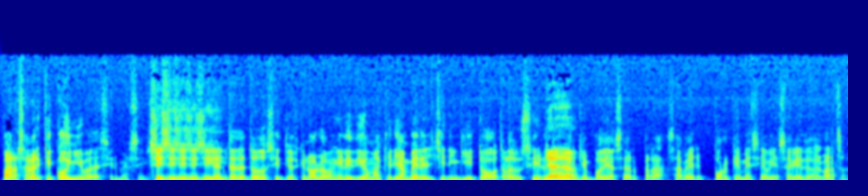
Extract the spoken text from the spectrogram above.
para saber qué coño iba a decir Messi. Sí, sí, sí, sí. sí. Gente de todos sitios que no hablaban el idioma querían ver el chiringuito o traducirlo Ya, o ya. ver quién podía ser para saber por qué Messi había salido del Barça.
